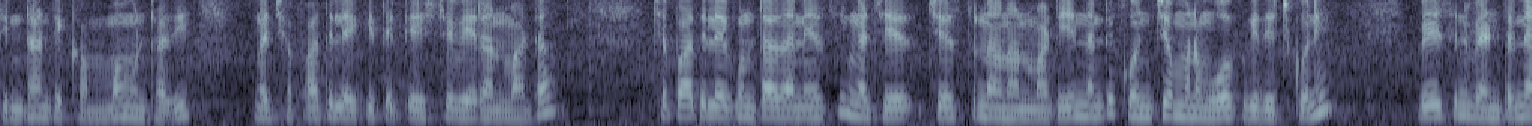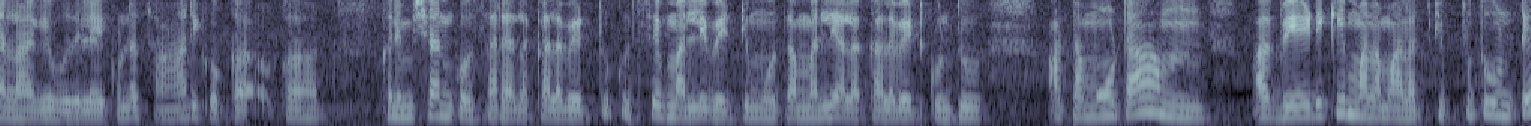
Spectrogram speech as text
తింటా అంటే కమ్మం ఉంటుంది. ఇంకా చపాతీ లేకైతే టేస్టే వేరనమాట చపాతీ లేకుంటుంది అనేసి ఇంకా చే చేస్తున్నాను అనమాట ఏంటంటే కొంచెం మనం ఓపిక తెచ్చుకొని వేసిన వెంటనే అలాగే వదిలేయకుండా సారికి ఒక ఒక ఒక నిమిషానికి ఒకసారి అలా కలబెడుతూ కొద్దిసేపు మళ్ళీ పెట్టి మూత మళ్ళీ అలా కలబెట్టుకుంటూ ఆ టమోటా ఆ వేడికి మనం అలా తిప్పుతూ ఉంటే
